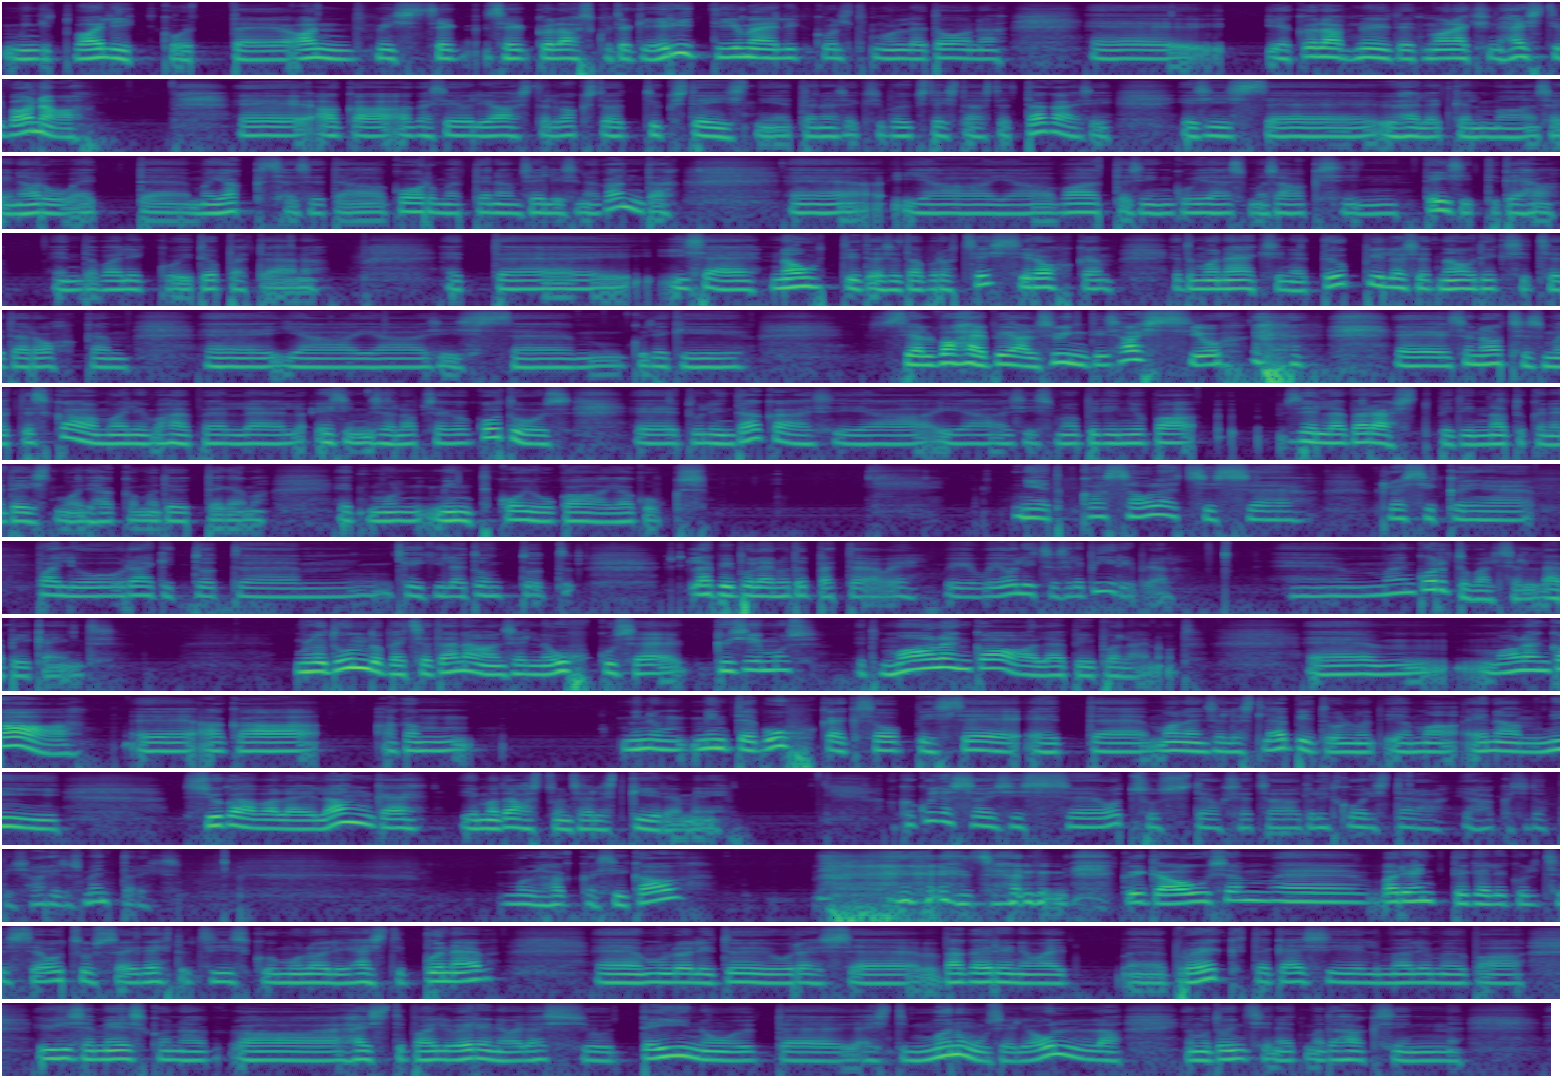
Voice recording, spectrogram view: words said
mingit valikut andmist, see, see kõlas kuidagi eriti imelikult mulle toona. ja kõlab nüüd, et ma oleksin hästi vana aga, aga see oli aastal kaks tuhat üksteist, nii et tänaseks juba üksteist aastat tagasi ja siis eh, ühel hetkel ma sain aru, et eh, ma ei jaksa seda koormat enam sellisena kanda ja, ja vaatasin, kuidas ma saaksin teisiti teha enda valikuid õpetajana. et ise nautida seda protsessi rohkem, et ma näeksin, et õpilased naudiksid seda rohkem ja, ja siis kuidagi seal vahepeal sündis asju sõna otseses mõttes ka, ma olin vahepeal esimese lapsega kodus, tulin tagasi ja, ja siis ma pidin juba sellepärast pidin natukene teistmoodi hakkama tööd tegema, et mul, mind koju ka jaguks. nii et kas sa oled siis klassikaline palju räägitud, ähm, kõigile tuntud läbipõlenud õpetaja või, või, või olid sa selle piiri peal? ma olen korduvalt seal läbi käinud mulle tundub, et see täna on selline uhkuse küsimus, et ma olen ka läbi põlenud. Ehm, ma olen ka, eh, aga, aga minu, mind teeb uhkeks hoopis see, et eh, ma olen sellest läbi tulnud ja ma enam nii sügavale ei lange ja ma taastun sellest kiiremini. aga kuidas sai siis otsus teoks, et sa tulid koolist ära ja hakkasid hoopis haridusmentoriks? mul hakkas igav see on kõige ausam äh, variant tegelikult, sest see otsus sai tehtud siis, kui mul oli hästi põnev. Äh, mul oli töö juures äh, väga erinevaid projekte käsil, me olime juba ühise meeskonnaga hästi palju erinevaid asju teinud, hästi mõnus oli olla ja ma tundsin, et ma tahaksin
